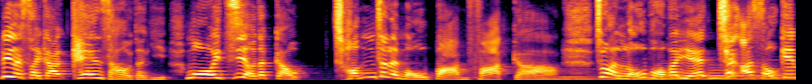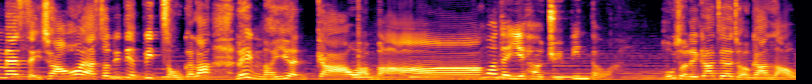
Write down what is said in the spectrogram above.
呢個世界 cancer 又得意，愛滋又得救，蠢真係冇辦法㗎。做人老婆嘅嘢，check 下手機 message 啊，開下信呢啲係必做㗎啦。你唔係要人教啊嘛？咁我哋以後住邊度啊？好在你家姐仲有間樓。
